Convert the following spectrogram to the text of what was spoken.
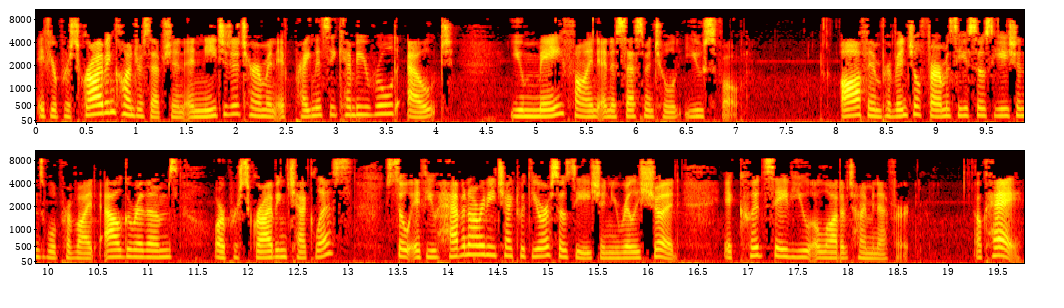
If you're prescribing contraception and need to determine if pregnancy can be ruled out, you may find an assessment tool useful. Often, provincial pharmacy associations will provide algorithms or prescribing checklists. So, if you haven't already checked with your association, you really should. It could save you a lot of time and effort. Okay,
